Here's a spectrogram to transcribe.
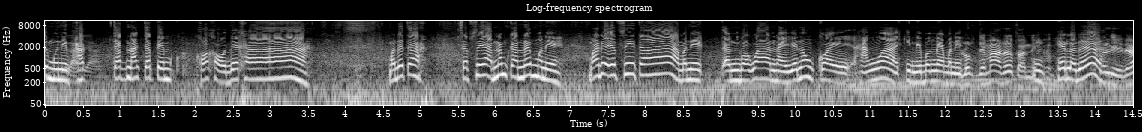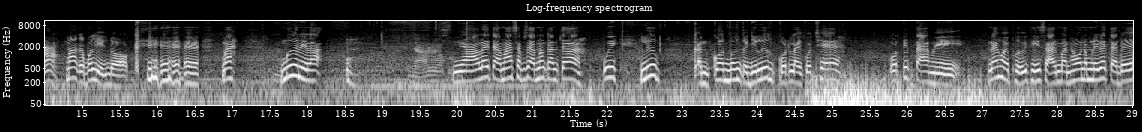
ยมือนี่หลายพักอย่างจัดหนักจัดเต็มขอเขาเด้อค่ะ มาได้อจ้าแซ่บๆน้ำกันได้อมือนี่มาได้เอฟซีจ้ามานี่อันบอกว่าให้ยายน้องก้อยหางว่ากินให้เบิ่งแน่มานี่รถได้มาเด้อตอนนี้อืมเฮ็ดละเด้อบ่หลีเด้อมากับบ่เหลียงดอก มามือนี่ละหนาวเลยครับ หยาวเลยจ้ามาแซ่บๆน้ำกันจ้า อุ้ยลืม อันก่อนเบิ่งก็อย่าลืมกดไลค์กดแชร์กดติดตามให้นายหอยเผยวิถีอีสารบ้านเฮานำเลยเด้อจ้าเด้อ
